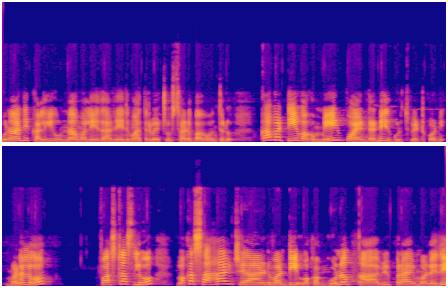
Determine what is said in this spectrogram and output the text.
గుణాన్ని కలిగి ఉన్నామా లేదా అనేది మాత్రమే చూస్తాడు భగవంతుడు. కాబట్టి ఒక మెయిన్ పాయింట్ అండి ఇది గుర్తుపెట్టుకోండి. మనలో ఫస్ట్ అసలు ఒక సహాయం చేయాలనేటువంటి ఒక గుణం ఆ అభిప్రాయం అనేది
